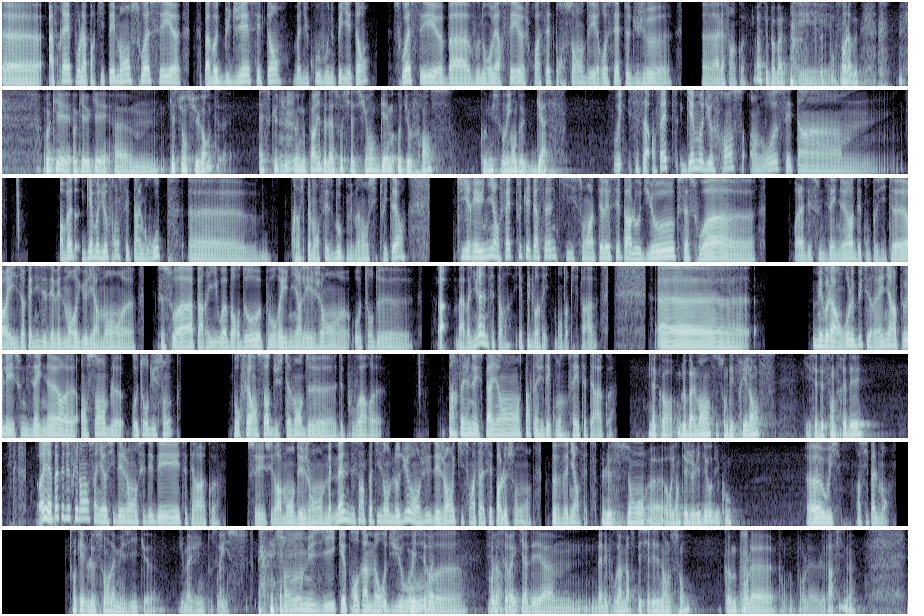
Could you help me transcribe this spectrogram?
Euh, après, pour la partie paiement, soit c'est euh, bah, votre budget c'est tant, bah, du coup vous nous payez tant, soit c'est euh, bah, vous nous reversez, je crois, 7% des recettes du jeu à la fin. Quoi. Ah, c'est pas mal. 7%. ok, ok, ok. question suivante. Est-ce que tu mhm. peux nous parler de l'association Game Audio France, connue sous le nom de GAF oui, c'est ça. En fait, Game Audio France, en gros, c'est un. En fait, Game Audio France, c'est un groupe, euh, principalement Facebook, mais maintenant aussi Twitter, qui réunit en fait toutes les personnes qui sont intéressées par l'audio, que ce soit euh, voilà, des sound designers, des compositeurs, et ils organisent des événements régulièrement, euh, que ce soit à Paris ou à Bordeaux, pour réunir les gens autour de. Ah, bah ma lumière vient de s'éteindre, il n'y a plus de batterie. Bon, tant pis, c'est pas grave. Euh mais voilà, en gros, le but c'est de réunir un peu les sound designers euh, ensemble autour du son pour faire en sorte justement de, euh, pouvoir euh, partager nos expériences, partager des conseils, etc. D'accord. Globalement, ce sont des freelances qui essaient de s'entraider? Il n'y a pas que des freelances, hein. il y a aussi des gens en CDD, etc. Quoi. C'est, vraiment des gens, même des sympathisants de l'audio, hein, juste des gens qui sont intéressés par le son, peuvent venir en fait. Le son orienté jeu vidéo du coup? Oui, principalement. Ok, le son, la musique, euh, j'imagine, tout ça. Oui, son, musique, programmeur audio. Oui, c'est vrai. Euh, c'est vrai, qu'il y a des, euh, bah, des programmeurs spécialisés dans le son, comme pour, mm. le, pour, pour le, graphisme.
